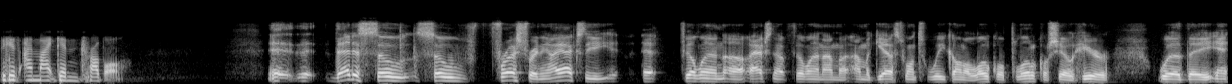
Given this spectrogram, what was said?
because I might get in trouble. Eh, that is so so frustrating. I actually eh, fill in. Uh, actually, not fill in. I'm a, I'm a guest once a week on a local political show here with a.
